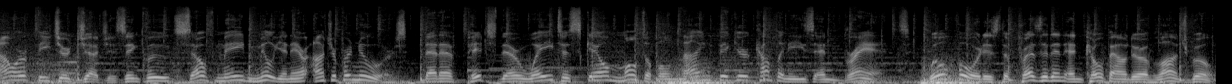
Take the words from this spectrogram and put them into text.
Our featured judges include self made millionaire entrepreneurs that have pitched their way to scale multiple nine figure companies and brands. Will Ford is the president and co founder of LaunchBoom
